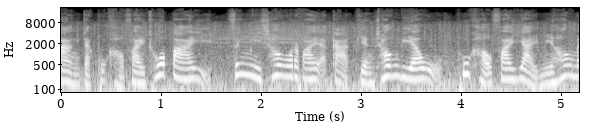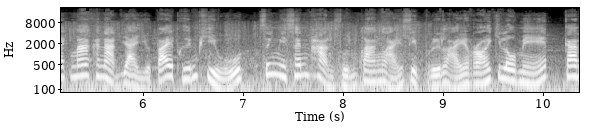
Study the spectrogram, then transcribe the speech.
ต่างจากภูเขาไฟทั่วไป ซึ่งมีช่องระบายอากาศเพียงช่องเดียว ภูเขาไฟใหญ่มีห้องแมกมาขนาดใหญ่อยู่ใต้พื้นผิว ซึ่งมีเส้นผ่านศูนย์กลางหลายสิบหรือหลายร้อยกิโลเมตร การ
